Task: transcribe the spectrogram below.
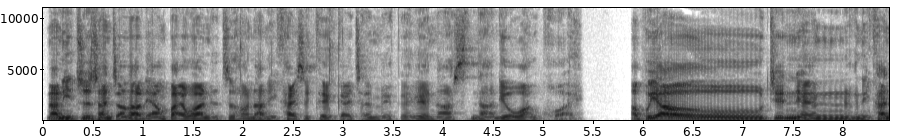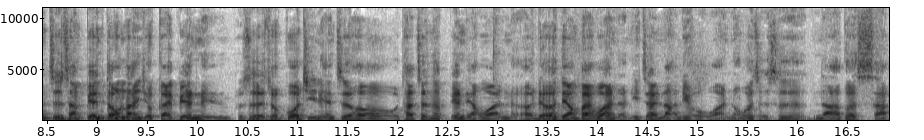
那你资产涨到两百万了之后，那你开始可以改成每个月拿拿六万块啊，不要今年你看资产变动，那你就改变你不是？就过几年之后，它真的变两万了，呃，二两百万了，你再拿六万，或者是拿个三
